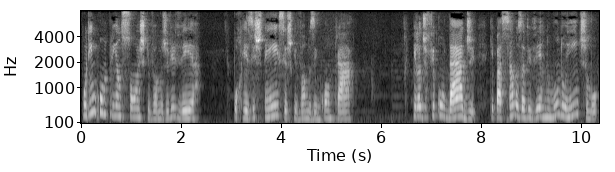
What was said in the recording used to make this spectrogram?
por incompreensões que vamos viver, por resistências que vamos encontrar, pela dificuldade que passamos a viver no mundo íntimo,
